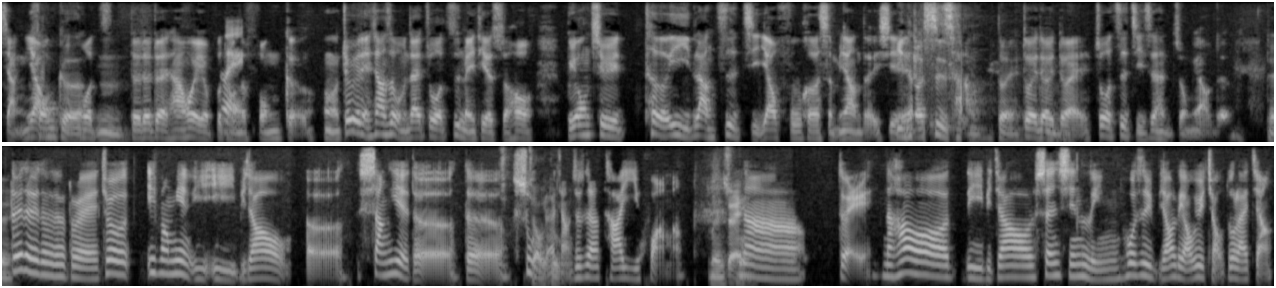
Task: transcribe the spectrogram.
想要风格，或嗯，对对对，它会有不同的风格，嗯，就有点像是我们在做自媒体的时候，不用去特意让自己要符合什么样的一些迎合市场，对。对对对，嗯、做自己是很重要的，对。对对对对对，就一方面以以比较呃商业的的术语来讲，就是要差异化嘛，没错，那对，然后以比较身心灵或是比较疗愈角度来讲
